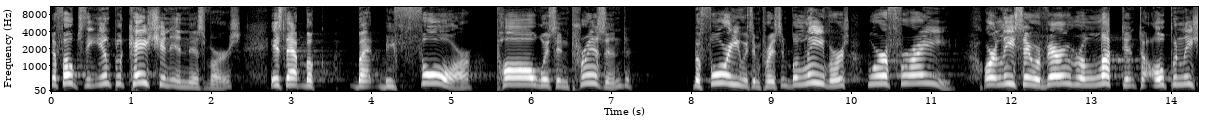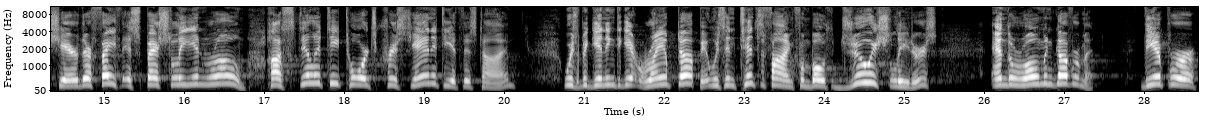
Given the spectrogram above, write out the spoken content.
Now, folks, the implication in this verse is that but before Paul was imprisoned, before he was imprisoned, believers were afraid. Or at least they were very reluctant to openly share their faith, especially in Rome. Hostility towards Christianity at this time was beginning to get ramped up. It was intensifying from both Jewish leaders and the Roman government. The emperor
